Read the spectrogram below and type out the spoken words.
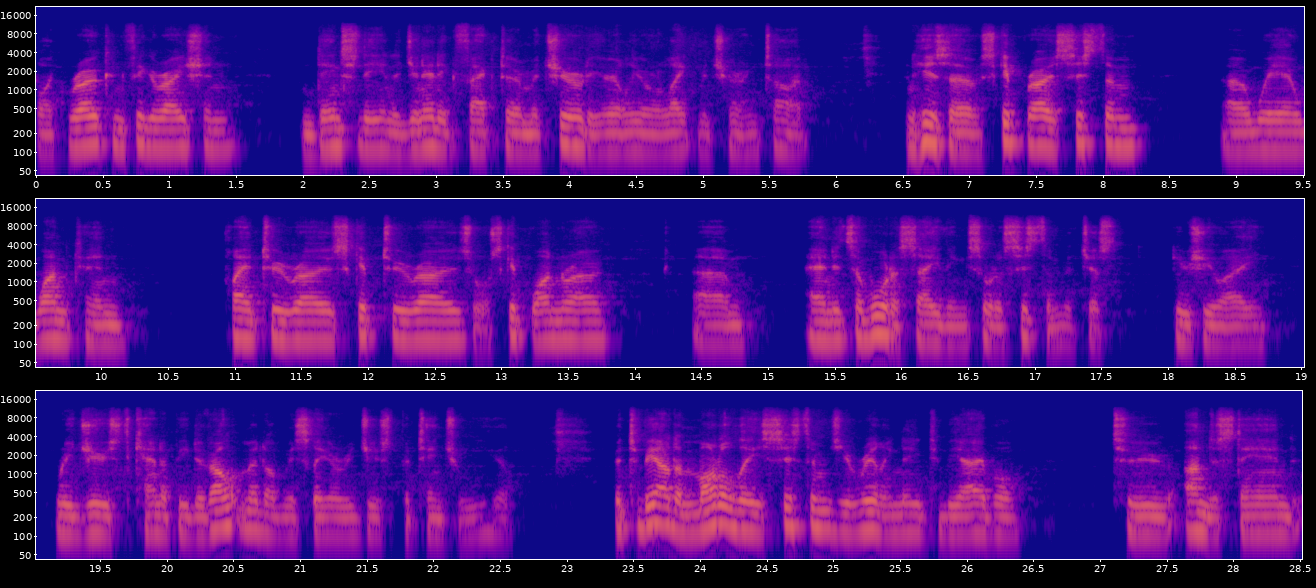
like row configuration, density, and a genetic factor, maturity, early or late maturing type. And here's a skip row system uh, where one can plant two rows, skip two rows, or skip one row. Um, and it's a water saving sort of system that just gives you a reduced canopy development, obviously a reduced potential yield. But to be able to model these systems, you really need to be able to understand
